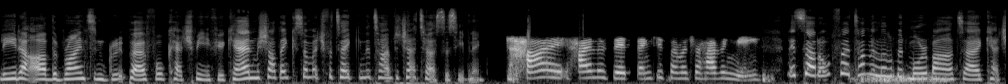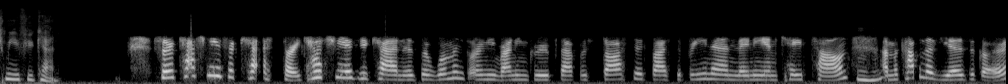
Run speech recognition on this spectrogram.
leader of the Bryanston Group uh, for Catch Me If You Can. Michelle, thank you so much for taking the time to chat to us this evening. Hi, hi Lizette. Thank you so much for having me. Let's start off. Uh, tell me a little bit more about uh, Catch Me If You Can. So Catch Me If You Can, sorry, Catch Me If You Can is a women's only running group that was started by Sabrina and Lenny in Cape Town mm-hmm. um, a couple of years ago.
